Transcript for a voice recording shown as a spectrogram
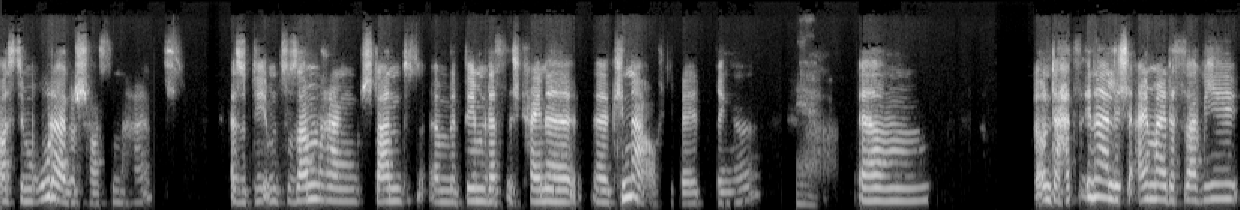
aus dem Ruder geschossen hat. Also die im Zusammenhang stand äh, mit dem, dass ich keine äh, Kinder auf die Welt bringe. Ja. Ähm, und da hat es innerlich einmal, das war wie,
